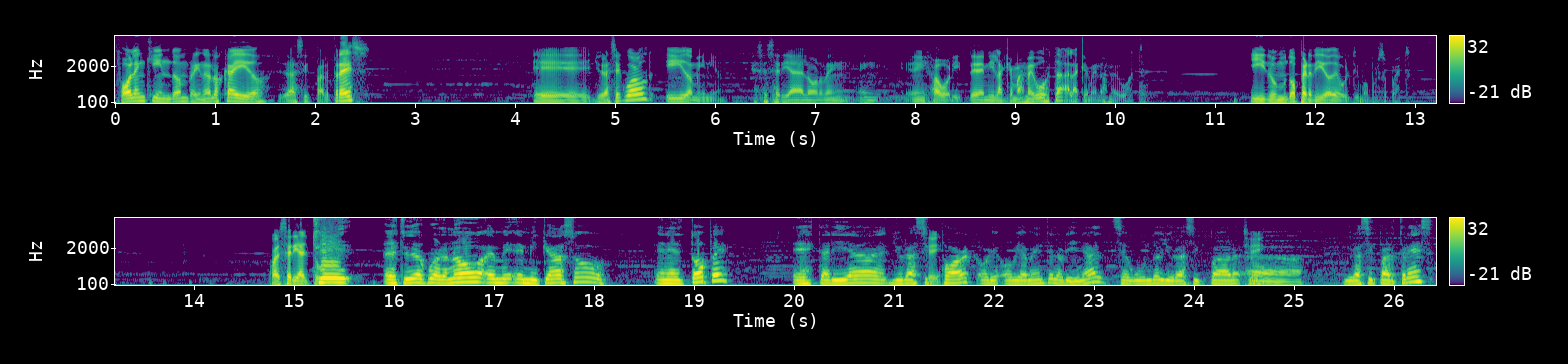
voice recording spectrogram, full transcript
Fallen Kingdom, Reino de los Caídos, Jurassic Park 3, eh, Jurassic World y Dominion. Ese sería el orden en, mi favorito, de mí la que más me gusta a la que menos me gusta. Y mundo perdido de último, por supuesto. ¿Cuál sería el tuyo? Sí, estoy de acuerdo. No, en mi, caso, en el tope estaría Jurassic Park, obviamente el original. Segundo, Jurassic Park, ah, Jurassic Park 3,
